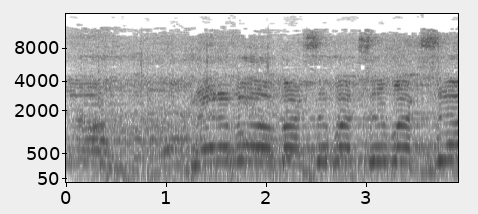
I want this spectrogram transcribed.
Merhaba, baksa baksa baksa!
